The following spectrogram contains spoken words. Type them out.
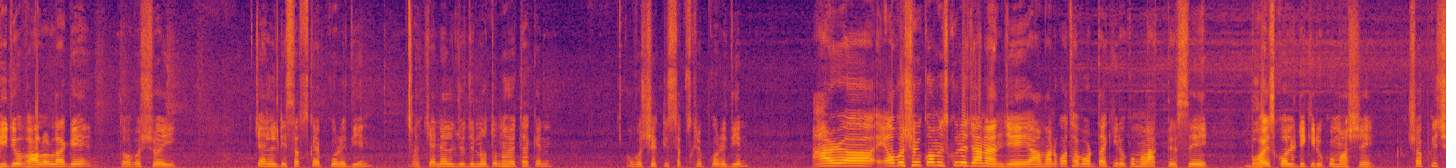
ভিডিও ভালো লাগে, তো অবশ্যই চ্যানেলটি সাবস্ক্রাইব করে দিন। আর চ্যানেল যদি নতুন হয়ে থাকেন, অবশ্যই একটি সাবস্ক্রাইব করে দিন। আর অবশ্যই কমেন্টস করে জানান যে আমার কথাবার্তা কীরকম লাগতেছে ভয়েস কোয়ালিটি কীরকম আসে। সব কিছু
